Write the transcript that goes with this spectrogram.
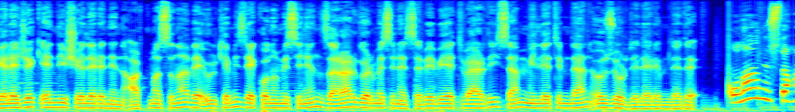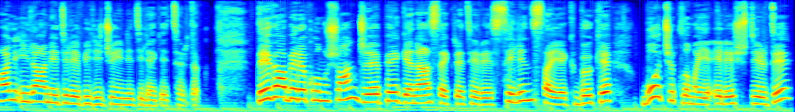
Gelecek endişelerinin artmasına ve ülkemiz ekonomisinin zarar görmesine sebebiyet verdiysem milletimden özür dilerim dedi olağanüstü hal ilan edilebileceğini dile getirdi. Dev Haber'e konuşan CHP Genel Sekreteri Selin Sayek Böke bu açıklamayı eleştirdi.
